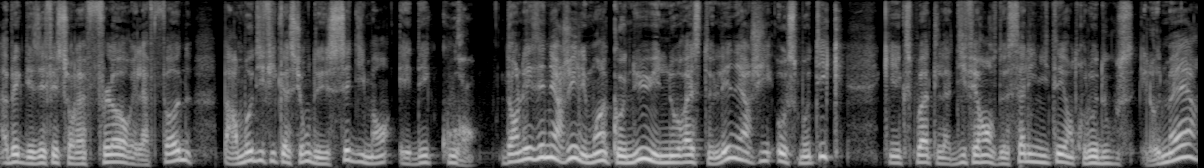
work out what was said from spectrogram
avec des effets sur la flore et la faune par modification des sédiments et des courants. Dans les énergies les moins connues, il nous reste l'énergie osmotique, qui exploite la différence de salinité entre l'eau douce et l'eau de mer,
